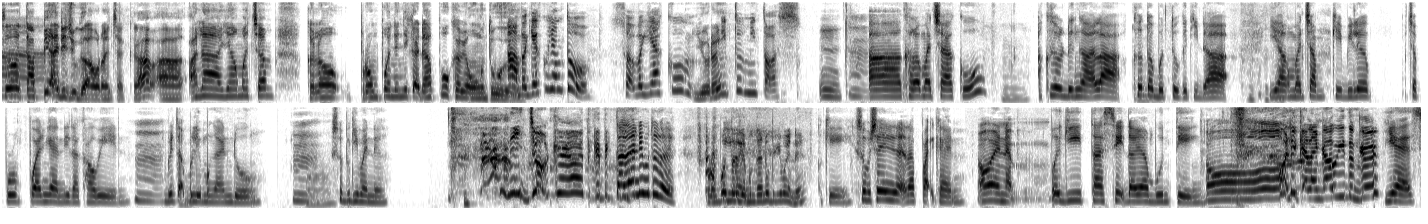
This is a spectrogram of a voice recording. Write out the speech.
So, tapi ada juga orang cakap, uh, alah yang macam kalau perempuan nyanyi kat dapur kawin orang tua. Ah, bagi aku yang tu Sebab bagi aku You, Ra? Itu mitos Hmm. Uh, kalau macam aku Aku selalu dengar lah Aku tahu betul ke tidak Yang macam okay, Bila macam perempuan kan Dia dah kahwin Hmm. Dia tak boleh mengandung hmm. So pergi mana? Ni joke ke? Teka-teka. Tak lah ni betul ke? Perempuan tak boleh mengandung pergi mana? Okay So macam mana dia nak dapatkan? Oh nak Pergi tasik dayang bunting. Oh Dekat Langkawi tu ke? Yes.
